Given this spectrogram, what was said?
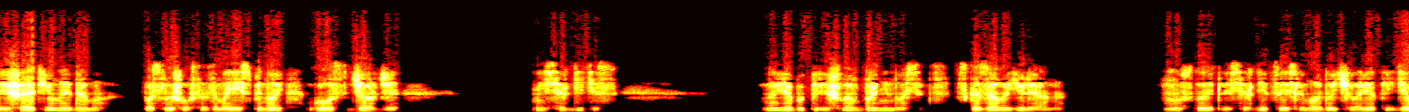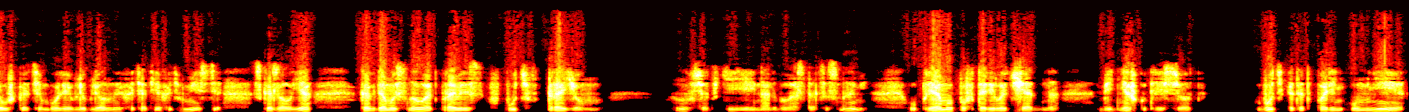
решает юная дама», — послышался за моей спиной голос Джорджи. «Не сердитесь», «Но я бы перешла в броненосец», — сказала Юлиана. Ну, стоит ли сердиться, если молодой человек и девушка, тем более влюбленные, хотят ехать вместе, сказал я, когда мы снова отправились в путь втроем. Ну, все-таки ей надо было остаться с нами, упрямо повторила Чедна. Бедняжку трясет. Будь этот парень умнее,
